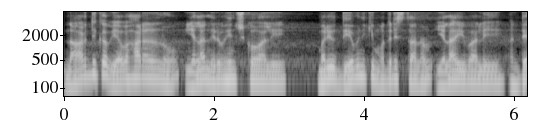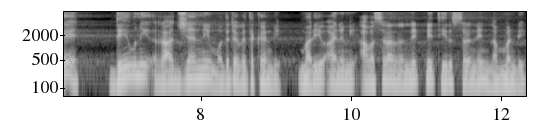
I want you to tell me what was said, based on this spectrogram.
నా ఆర్థిక వ్యవహారాలను ఎలా నిర్వహించుకోవాలి? మరియు దేవునికి మొదటి స్థానం ఎలా ఇవ్వాలి? అంటే దేవుని రాజ్యాన్ని మొదట వెతకండి మరియు ఆయన మీ అవసరాలన్నింటినీ తీరుస్తాడని నమ్మండి.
